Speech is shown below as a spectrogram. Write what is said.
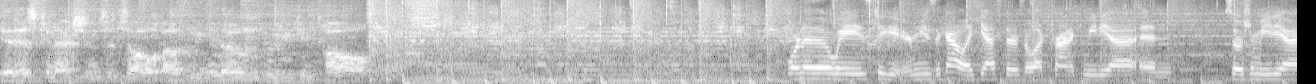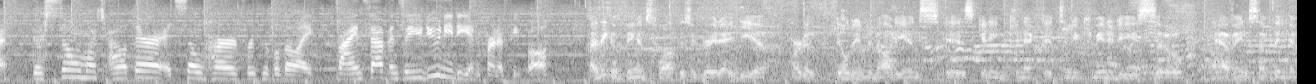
It is connections. It's all about who you know and who you can call. One of the ways to get your music out, like yes, there's electronic media and social media. There's so much out there. It's so hard for people to like find stuff, and so you do need to get in front of people. I think a band swap is a great idea. Part of building an audience is getting connected to new communities. So having something in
